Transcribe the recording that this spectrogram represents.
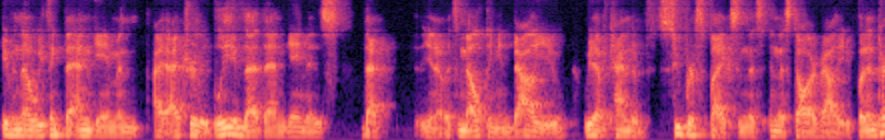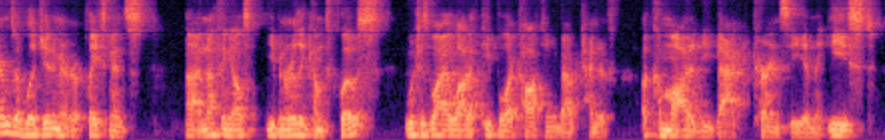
even though we think the end game, and I, I truly believe that the end game is that you know it's melting in value. We have kind of super spikes in this in this dollar value. But in terms of legitimate replacements, uh, nothing else even really comes close. Which is why a lot of people are talking about kind of a commodity backed currency in the East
